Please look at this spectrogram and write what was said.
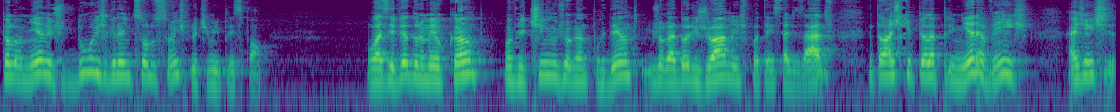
pelo menos duas grandes soluções para o time principal. O Azevedo no meio campo, o Vitinho jogando por dentro, jogadores jovens potencializados. Então acho que pela primeira vez a gente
